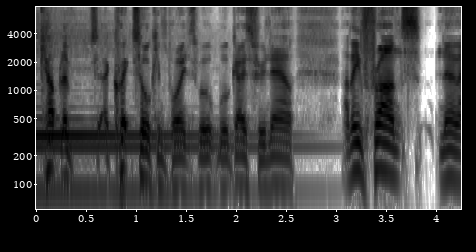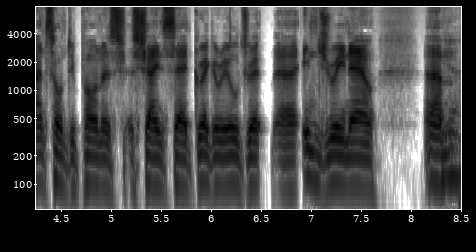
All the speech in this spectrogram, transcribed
a couple of uh, quick talking points we'll, we'll, go through now. I mean, France, no Antoine Dupont, as, Shane said, Gregory Alldritt, uh, injury now. Um, yeah.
